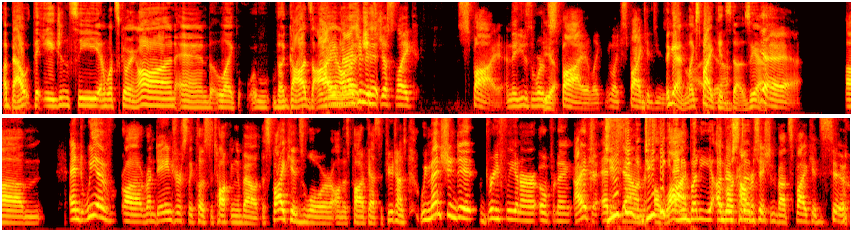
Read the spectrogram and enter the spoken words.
about the agency and what's going on and like the God's Eye I and all that imagine shit? it's just like spy, and they use the word Yeah. spy, like like Spy Kids use it. again like Spy yeah. Kids does. Yeah, yeah, yeah. Um, and we have uh, run dangerously close to talking about the Spy Kids lore on this podcast a few times. We mentioned it briefly in our opening. I had to edit Do you down think? Do you a think lot anybody understood? conversation about Spy Kids too.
